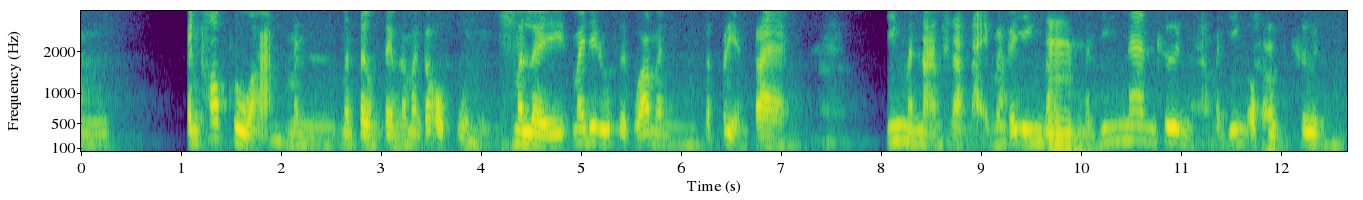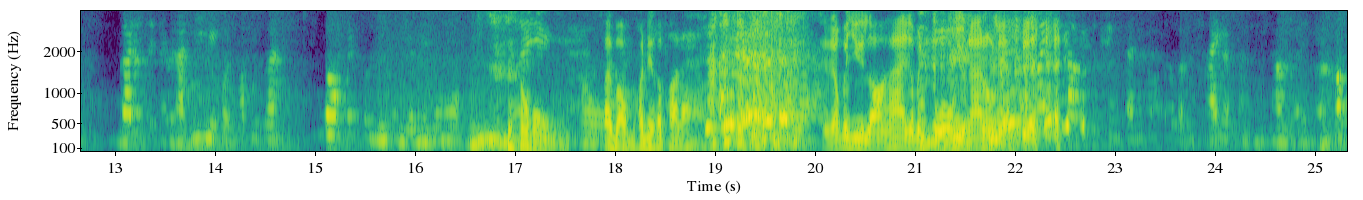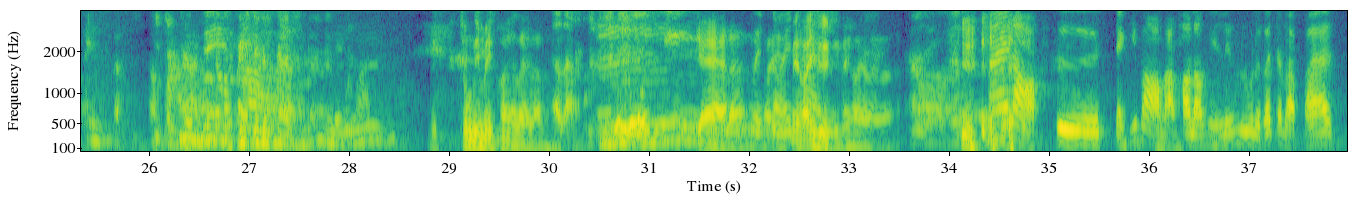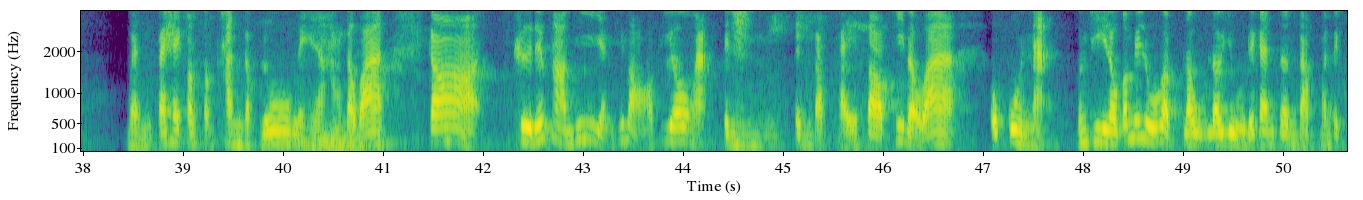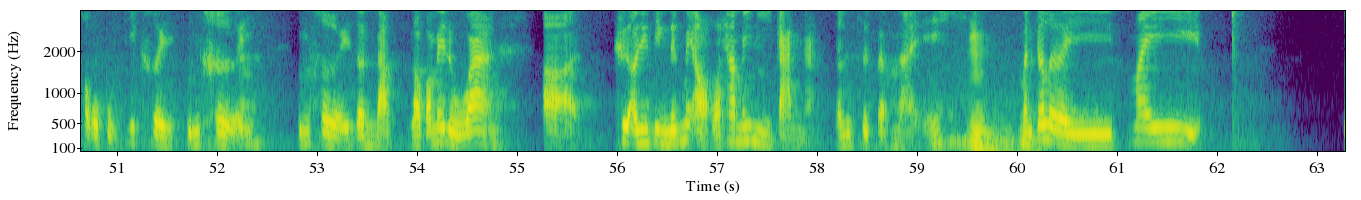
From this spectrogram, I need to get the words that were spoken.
เป็นครอบครัวอะมันมันเติมเต็มแล้วมันก็อบอุ่น มันเลยไม่ได้รู้สึกว่ามันจะเปลี่ยนแปลง ยิ่งมันนานขนาดไหน มันก็ยิ่งแบบอืมมันยิ่งแน่นขึ้นอะมันยิ่งอบอุ่นขึ้น ก็รู้สึกในเวลาที่มีคนเขาพูดว่า โลกไม่ควรมีคนเดียวในโลกโอ้โหคอยบอกผมคนเดียวก็พอแล้ว เดี๋ยวต้องไปยืนร้องไห้กันเป็นฝูงอยู่หน้าโรงเรียน ไม่เรารู้สึกภูมิใจนะคะว่าเออแบบคล้ายกับสามีเราหรืออะไรเงี้ยก็เป็นแบบสาวๆหนึ่งเดียวไม่ใช่เดียวกันช่วงนี้ไม่ค่อยอะไรแล้ว แล้วล่ะ แก่แล้วเหมืไม่อนค่อยน้อยใจไม่ค่อยหึงไม่ค่อยอะไรแล้ว ไม่หรอกคืออย่างที่บอกอะพอเรามีเรื่องลูกเราก็จะแบบว่าเหมือนไปให้ความสำคัญกับลูกอะไรเงี้ยค่ะ แต่ว่าก็ คือด้วยความที่อย่างที่บอกว่าพี่โย่งอะเป็นเป็นแบบสายซอฟต์ที่แบบว่าอบอุ่นอะบางทีเราก็ไม่รู้แบบเราเราอยู่ด้วยกันจนแบบมันเป็นความอบอุ่นที่เคยคุ้นเคย คุ้นเคยจนแบบ เราก็ไม่รู้ว่าเออคือเอาจริง ๆ นึกไม่ออกว่าถ้าไม่มีกันอะจะรู้สึกแบบไหน อืม มันก็เลยไม่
